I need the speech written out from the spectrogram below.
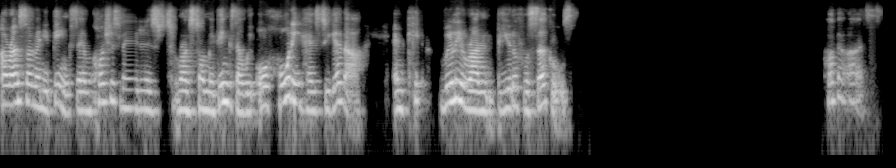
I run so many things and conscious leaders run so many things that we're all holding hands together and keep really run beautiful circles. How about us?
